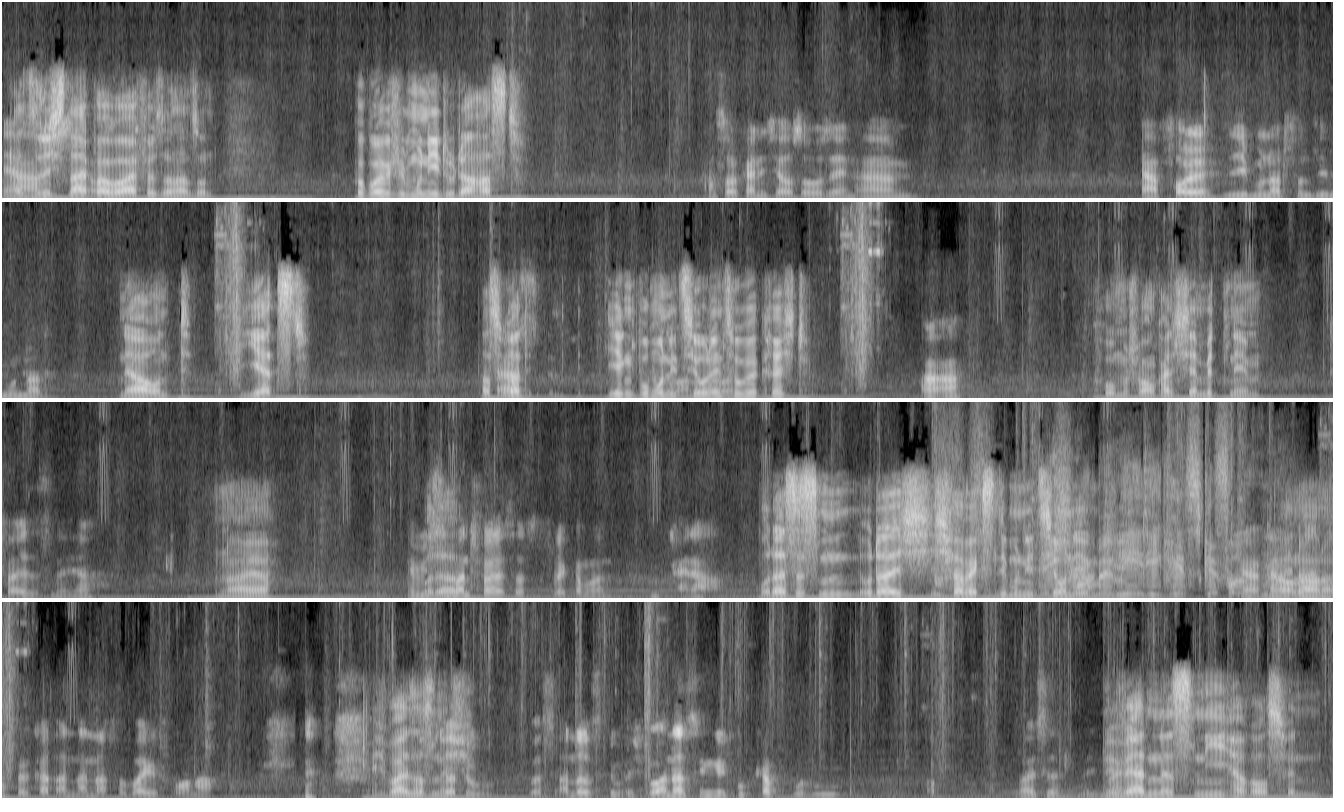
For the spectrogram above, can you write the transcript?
Ja, also nicht Sniper Rifle, sondern so ein. Guck mal, wie viel Muni du da hast. Achso, kann ich auch so sehen. Ähm, ja, voll. 700 von 700. Ja, und jetzt? Hast ja, du gerade irgendwo Munition hinzugekriegt? Ah, ah. Komisch, warum kann ich die denn mitnehmen? Ich weiß es nicht, ja. Naja. Oder manchmal ist das, vielleicht kann man. Keine Ahnung. Oder ist es ein. Oder ich, ich verwechsel die Munition ich irgendwie. Ja, keine, Ahnung. Weil wir gerade aneinander vorbeigesprochen haben. ich weiß also, es nicht. du was anderes, ich woanders hingeguckt hab, wo du. Weißt du? Wir werden es nie herausfinden.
